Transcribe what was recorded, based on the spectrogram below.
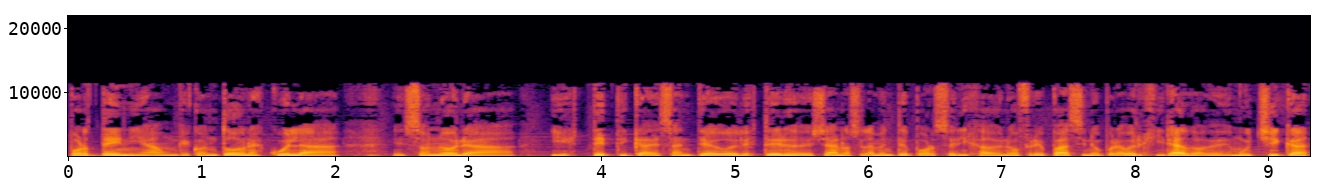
porteña, aunque con toda una escuela eh, sonora y estética de Santiago del Estero, de ya no solamente por ser hija de Onofre Paz, sino por haber girado desde muy chica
